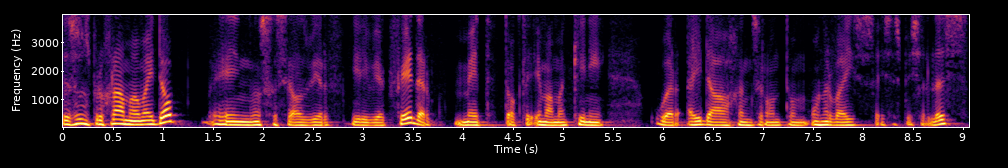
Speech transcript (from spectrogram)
Dis ons program hou my dop en ons gesels weer hierdie week verder met Dr. Emma McKinney oor uitdagings rondom onderwys. Sy's 'n spesialis.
